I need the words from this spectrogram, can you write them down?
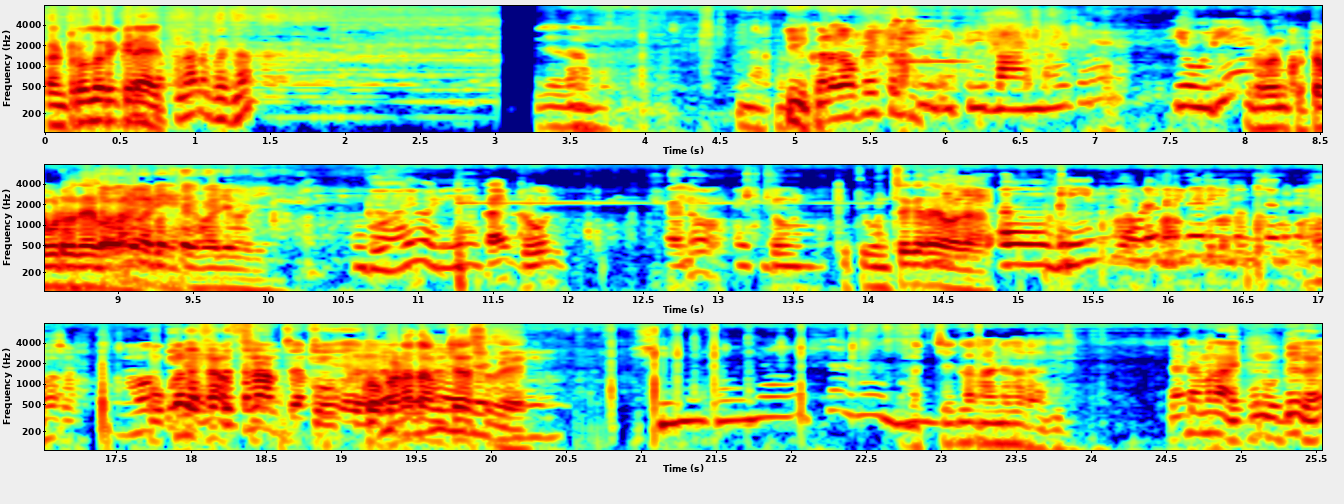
कंट्रोलर इकडे आहेत. इथे बांधायचं ही उरी आहे? ड्रोन कुठं उडवलाय बघा. आहे. काय ड्रोन? किती उंच गेलाय बघा. ग्रीन एवढं ग्रीनरी आहे तुमच्याकडे? कोकण आहे ना आमचं. कोकणात आमच्या असंच आहे. शिमगयाचा मच्छीला काढण्याचा आधी. त्या टायमाला आयफोन होते काय?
